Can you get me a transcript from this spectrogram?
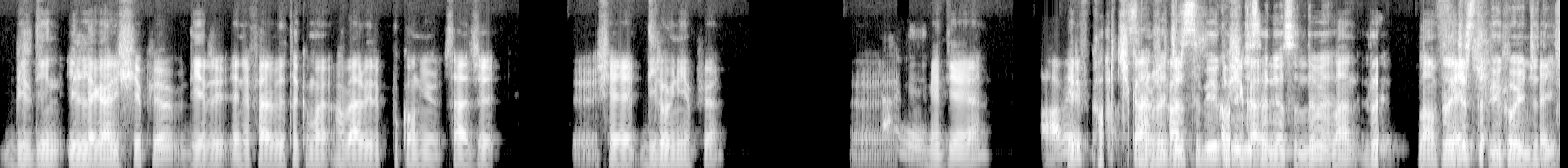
bildiğin illegal iş yapıyor. Diğeri NFL ve takıma haber verip bu konuyu sadece e, şeye dil oyunu yapıyor. E, yani, medyaya. Abi, Herif kart çıkarmış. Sen Rodgers'ı büyük oyuncu kart. sanıyorsun değil mi? Lan, lan Rodgers da büyük oyuncu değil.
